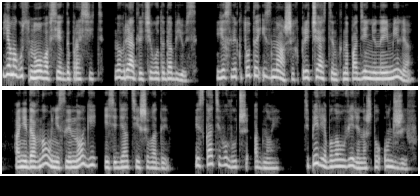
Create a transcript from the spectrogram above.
Я могу снова всех допросить, но вряд ли чего-то добьюсь. Если кто-то из наших причастен к нападению на Эмиля, они давно унесли ноги и сидят тише воды. Искать его лучше одной. Теперь я была уверена, что он жив.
